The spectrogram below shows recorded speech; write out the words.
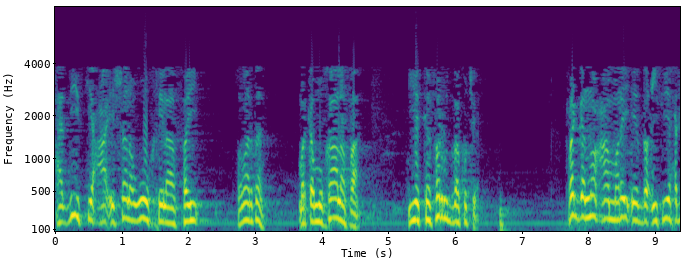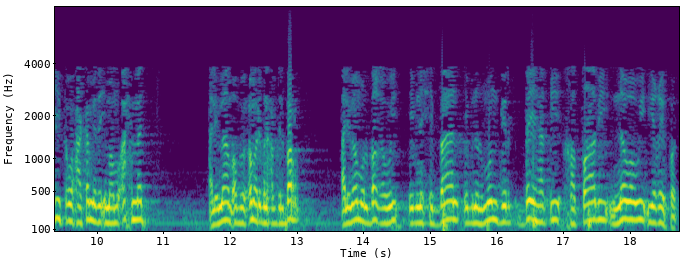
xadiidkii caaishana wuu khilaafay. Soo maartaan marka mukhaalafa iyo tafarud baa ku jira. Ragga noocaa maray ee daciifiyey xadiidka waxaa ka mid a imaamu axmed alimaam abu cumar ibn cabdilbar alimaam albagawi ibn xibbaan ibn lmundir bayhaqi khaaabi nawowi iyo keyrkood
